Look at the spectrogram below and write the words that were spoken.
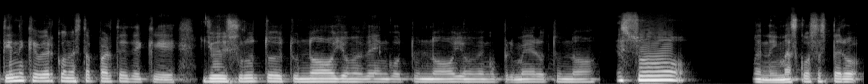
tiene que ver con esta parte de que yo disfruto, tú no, yo me vengo, tú no, yo me vengo primero, tú no. Eso, bueno, y más cosas, pero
